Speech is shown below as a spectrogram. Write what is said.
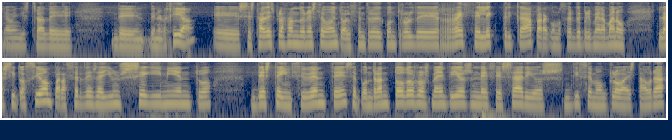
La ministra de, de- de Energía, eh, se está desplazando en este momento al Centro de Control de Red Eléctrica para conocer de primera mano la situación, para hacer desde allí un seguimiento de este incidente. Se pondrán todos los medios necesarios, dice Moncloa a esta hora,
